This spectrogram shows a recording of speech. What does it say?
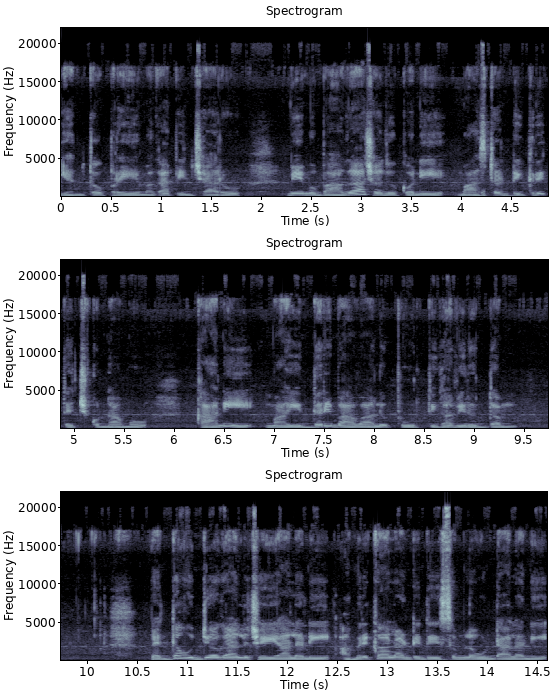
ఎంతో ప్రేమగా పెంచారు. మేము బాగా చదువుకొని మాస్టర్ డిగ్రీ తెచ్చుకున్నాము. కానీ మా ఇద్దరి భావాలు పూర్తిగా విరుద్ధం. పెద్ద ఉద్యోగాలు చేయాలని అమెరికా లాంటి దేశంలో ఉండాలని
